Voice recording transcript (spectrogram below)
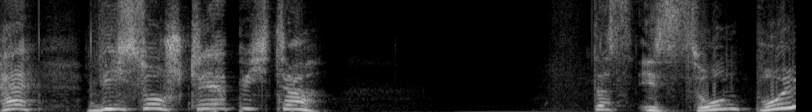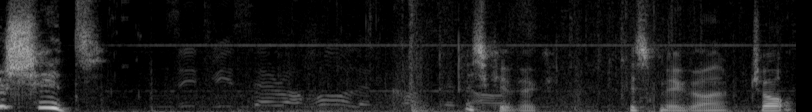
Hä? Wieso sterbe ich da? Das ist so ein Bullshit. Ich geh aus. weg. Ist mir egal. Ciao.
